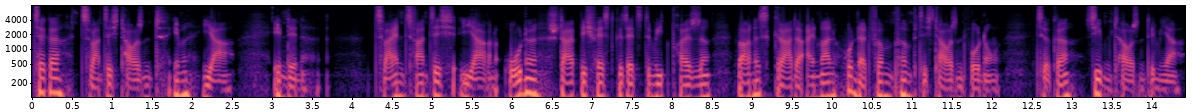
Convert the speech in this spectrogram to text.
ca. 20.000 im Jahr. In den 22 Jahren ohne staatlich festgesetzte Mietpreise waren es gerade einmal 155.000 Wohnungen, ca. 7000 im Jahr.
